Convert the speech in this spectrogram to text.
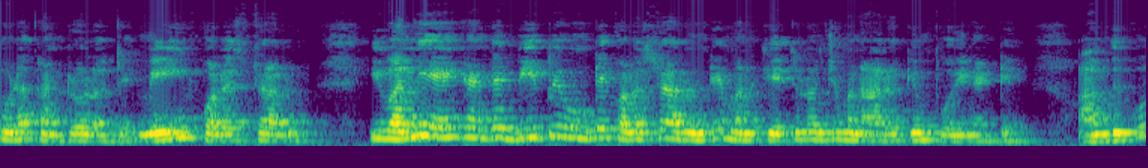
కూడా కంట్రోల్ అవుతాయి. Main cholesterol. ఇవన్నీ ఏంటంటే బీపీ ఉంటే కొలెస్ట్రాల్ ఉంటే మన చేతిలోంచి మన ఆరోగ్యం పోయినట్టే. అందుకు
